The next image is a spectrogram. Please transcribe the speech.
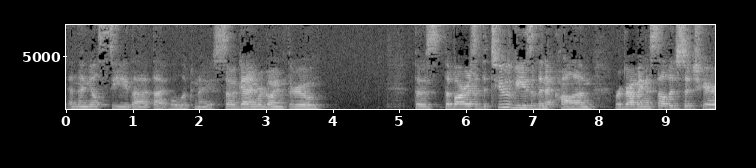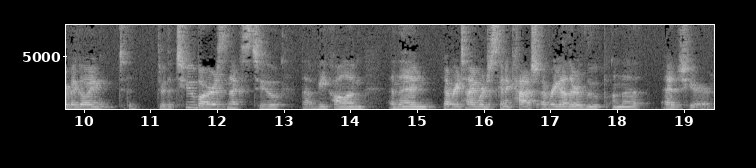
and then you'll see that that will look nice. So again, we're going through those the bars of the two V's of the knit column. We're grabbing a selvage stitch here by going to the through the two bars next to that V column. And then every time we're just gonna catch every other loop on the edge here.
